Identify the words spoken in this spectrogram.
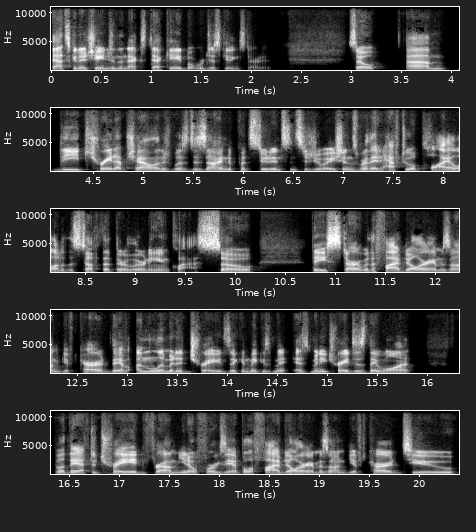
That's going to change in the next decade, but we're just getting started. So um, the trade up challenge was designed to put students in situations where they'd have to apply a lot of the stuff that they're learning in class. So they start with a $5 Amazon gift card. They have unlimited trades. They can make as many, as many trades as they want but they have to trade from, you know, for example, a $5 Amazon gift card to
